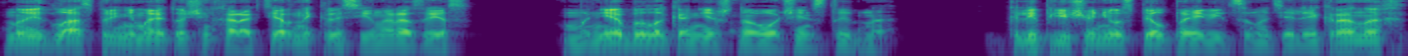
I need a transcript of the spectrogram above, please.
но и глаз принимает очень характерный крысиный разрез. Мне было, конечно, очень стыдно. Клип еще не успел появиться на телеэкранах,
